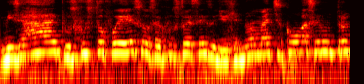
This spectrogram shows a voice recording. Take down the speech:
Y me dice, ay, pues justo fue eso, o sea, justo es eso. Y yo dije, no manches, ¿cómo va a ser un troll?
